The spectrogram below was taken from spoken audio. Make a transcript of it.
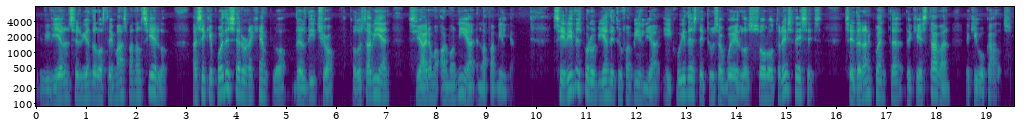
vivieron sirviendo a los demás van al cielo. Así que puede ser un ejemplo del dicho, todo está bien si hay armonía en la familia. Si vives por el bien de tu familia y cuides de tus abuelos solo tres veces, se darán cuenta de que estaban equivocados.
